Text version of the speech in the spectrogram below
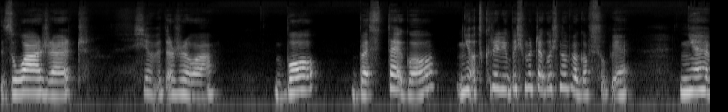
zła rzecz się wydarzyła, bo bez tego nie odkrylibyśmy czegoś nowego w sobie. Nie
